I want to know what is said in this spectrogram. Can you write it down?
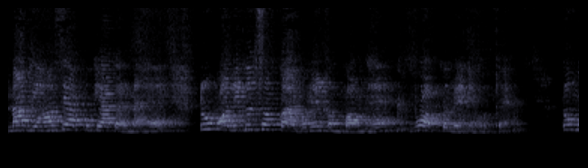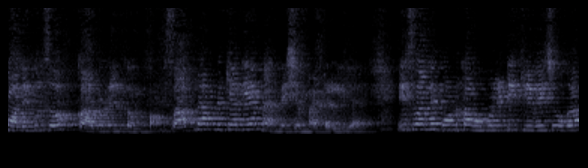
ना यहाँ से आपको क्या करना है? Two molecules of carbonyl compound है, वो आपको लेने होते हैं। Two molecules of carbonyl compound साथ में आपने क्या लिया? मैग्नीशियम मेटल लिया है। इस वाले बॉन्ड का होमोलिटिक क्लीवेज होगा।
